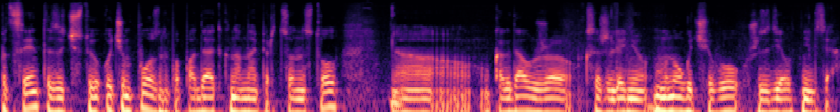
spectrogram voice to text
пациенты зачастую очень поздно попадают к нам на операционный стол, э, когда уже, к сожалению, много чего уже сделать нельзя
